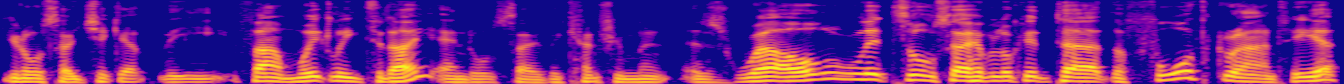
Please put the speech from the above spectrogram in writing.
you can also check out the Farm Weekly today and also the Countryman as well. Let's also have a look at uh, the fourth grant here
